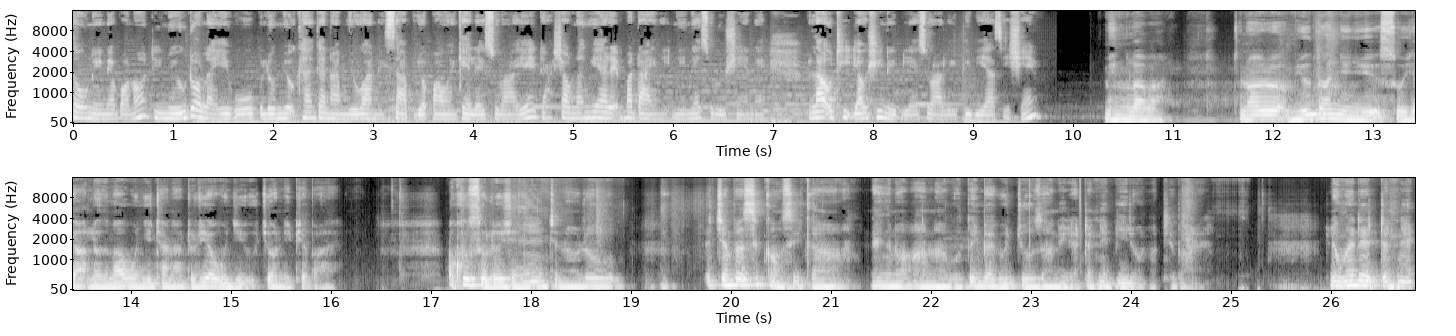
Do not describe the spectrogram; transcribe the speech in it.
ဆုံးအနေနဲ့ပေါ့နော်ဒီမျိုးတော်လန်ရေးကိုဘယ်လိုမျိုးအခန်းကဏ္ဍမျိုးကနေစပြီးတော့ပါဝင်ခဲ့လဲဆိုတာရဲ့ဒါရှောက်လန်းခဲ့ရတဲ့အမှတ်တိုင်တွေအနေနဲ့ဆိုလို့ရှိရင်လည်းဘယ်လောက်အထိရောက်ရှိနေပြီလဲဆိုတာလေးသိပြရစီရှင်မင်္ဂလာပါကျွန်တော်တို့အမျိုးသားညီညွတ်ရေးအစိုးရအလို့သမားဝန်ကြီးဌာနဒုတိယဝန်ကြီးဦးကျော်နေဖြစ်ပါတယ်အခုဆိုလို့ရှိရင်ကျွန်တော်တို့အကြံဖက်စစ်ကောင်စီကနိုင်ငံတော်အာဏာကိုသိမ်းပိုက်ဖို့ကြိုးစားနေတာတစ်နှစ်ပြည့်တော့မှာဖြစ်ပါတယ်လွန်ခဲ့တဲ့တစ်နှစ်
